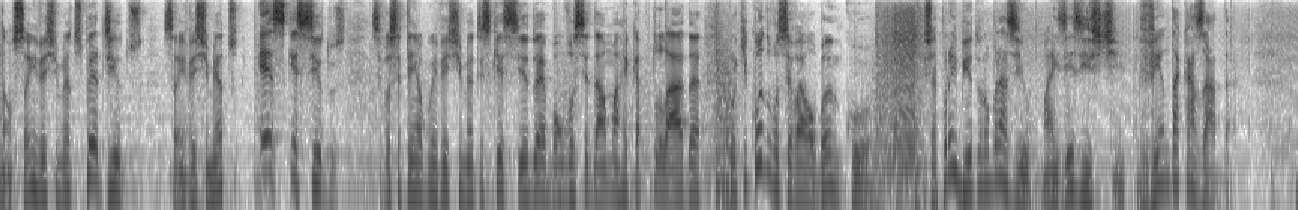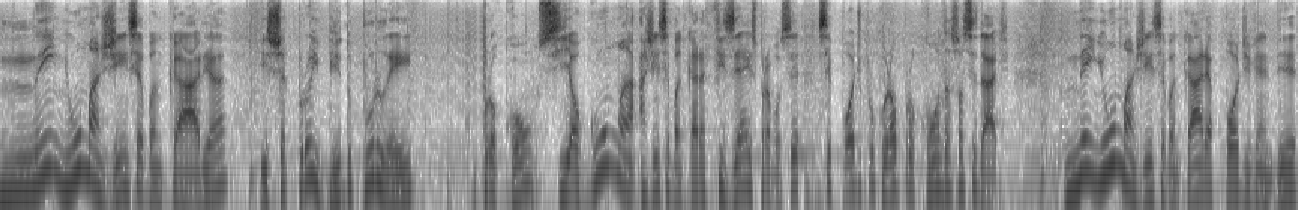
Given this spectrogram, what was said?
Não são investimentos perdidos, são investimentos esquecidos. Se você tem algum investimento esquecido, é bom você dar uma recapitulada, porque quando você vai ao banco, isso é proibido no Brasil, mas existe venda casada nenhuma agência bancária, isso é proibido por lei. Procon, se alguma agência bancária fizer isso para você, você pode procurar o Procon da sua cidade. Nenhuma agência bancária pode vender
